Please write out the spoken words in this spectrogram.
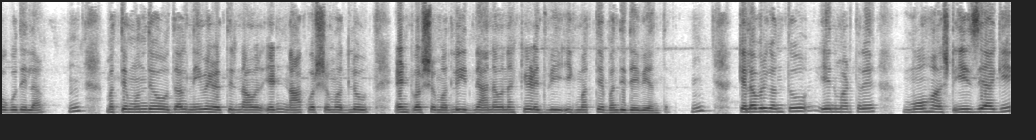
ಹೋಗೋದಿಲ್ಲ? ಮತ್ತೆ ಮುಂದೆ ಹೋದಾಗ ನೀವೇ ಹೇಳ್ತೀರಿ, ನಾವು ಎಂಟು ನಾಲ್ಕು ವರ್ಷ ಮೊದಲು, ಎಂಟು ವರ್ಷ ಮೊದಲು ಈ ಜ್ಞಾನವನ್ನು ಕೇಳಿದ್ವಿ, ಈಗ ಮತ್ತೆ ಬಂದಿದ್ದೇವೆ ಅಂತ. ಹ್ಮ್? ಕೆಲವರಿಗಂತೂ ಏನು ಮಾಡ್ತಾರೆ, ಮೋಹ ಅಷ್ಟು ಈಸಿಯಾಗಿ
